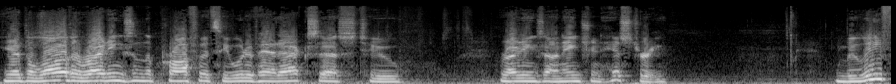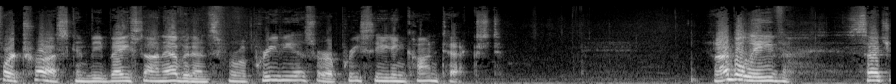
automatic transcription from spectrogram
He had the law, the writings, and the prophets. He would have had access to writings on ancient history. Belief or trust can be based on evidence from a previous or a preceding context. And I believe such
